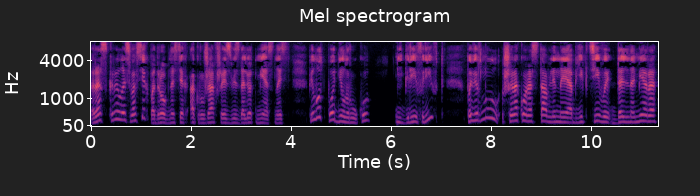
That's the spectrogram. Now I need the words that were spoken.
раскрылась во всех подробностях окружавшая звездолет местность. Пилот поднял руку, и Гриф Рифт повернул широко расставленные объективы дальномера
